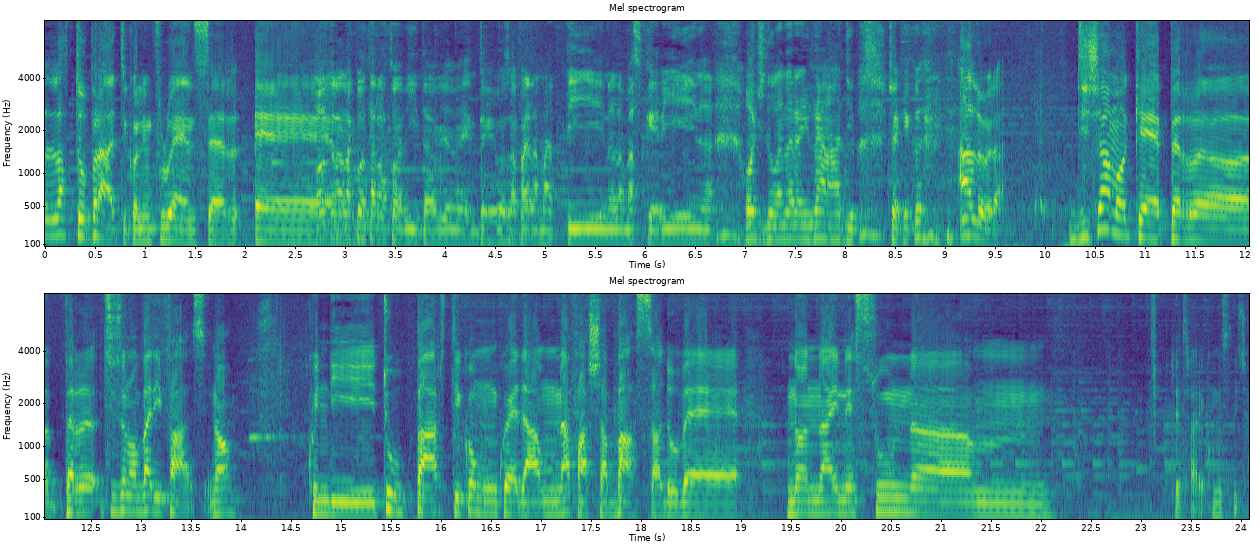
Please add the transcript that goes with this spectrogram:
l'atto pratico, l'influencer è... Oltre a raccontare la tua vita, ovviamente, che cosa fai la mattina, la mascherina, oggi devo andare in radio, cioè che cosa... Allora, diciamo che per, eh, per- ci sono varie fasi, no? Quindi tu parti comunque da una fascia bassa dove non hai nessun... Um, ritraio, come si dice?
